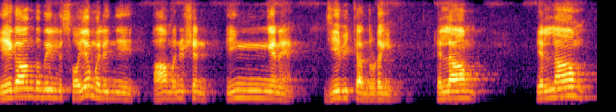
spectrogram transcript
ഏകാന്തതയിൽ സ്വയം അലിഞ്ഞ് ആ മനുഷ്യൻ ഇങ്ങനെ ജീവിക്കാൻ തുടങ്ങി. എല്ലാം എല്ലാം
